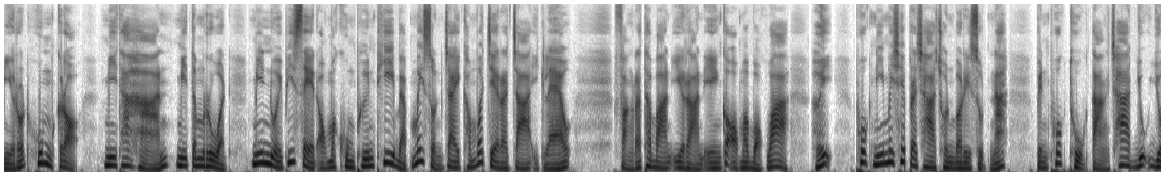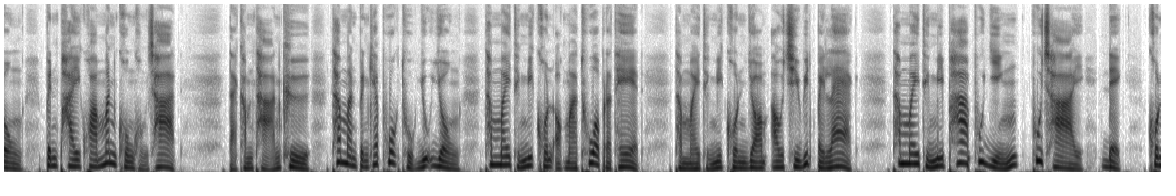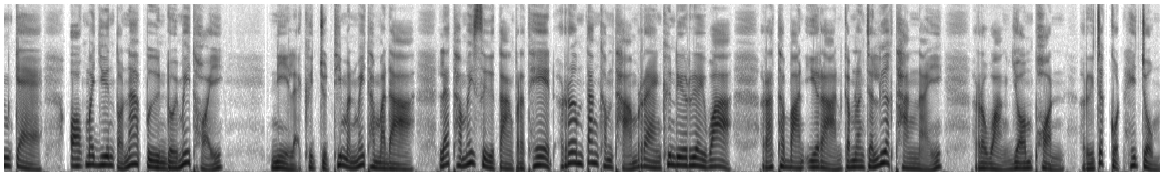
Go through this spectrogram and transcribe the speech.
มีรถหุ้มเกราะ มีทหาร มีตำรวจ มีหน่วยพิเศษออกมาคุมพื้นที่แบบไม่สนใจคำว่าเจรจาอีกแล้ว ฝั่งรัฐบาลอิหร่านเองก็ออกมาบอกว่า เฮ้ย พวกนี้ไม่ใช่ประชาชนบริสุทธิ์นะ เป็นพวกถูกต่างชาติยุยง เป็นภัยความมั่นคงของชาติ แต่คำถามคือ ถ้ามันเป็นแค่พวกถูกยุยงทำไมถึงมีคนออกมาทั่วประเทศทำไมถึงมีคนยอมเอาชีวิตไปแลกทำไมถึงมีภาพผู้หญิง ผู้ชาย เด็ก คนแก่ออกมายืนต่อหน้าปืนโดยไม่ถอย นี่แหละคือจุดที่มันไม่ธรรมดา และทำให้สื่อต่างประเทศ เริ่มตั้งคำถามแรงขึ้นเรื่อยๆว่า รัฐบาลอิหร่านกำลังจะเลือกทางไหน ระหว่างยอมผ่อนหรือจะกดให้จม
